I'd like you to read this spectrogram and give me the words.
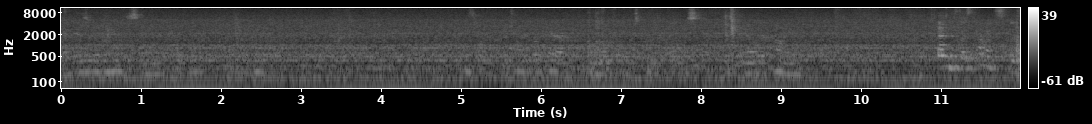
That is what it is. and- That's why we're trying to prepare, you know, kind of things, because we know they're coming. And does this come exclusive,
